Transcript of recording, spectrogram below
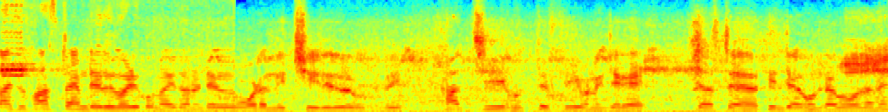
লাইফে ফার্স্ট টাইম ডেলিভারি কোনো এই ধরনের ডেলিভারি অর্ডার নিচ্ছি ডেলিভারি করতেছি, খাচ্ছি, ঘুরতেছি অনেক জায়গায়। জাস্ট তিন চার ঘণ্টার ব্যবধানে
